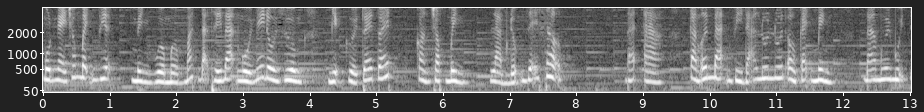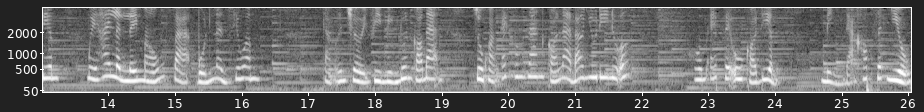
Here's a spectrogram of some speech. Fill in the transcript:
một ngày trong bệnh viện, mình vừa mở mắt đã thấy bạn ngồi ngay đầu giường, miệng cười toe toét, còn chọc mình, làm nũng dễ sợ. Bạn à, cảm ơn bạn vì đã luôn luôn ở cạnh mình. 30 mũi tiêm, 12 lần lấy máu và 4 lần siêu âm. Cảm ơn trời vì mình luôn có bạn, dù khoảng cách không gian có là bao nhiêu đi nữa. Hôm FTU có điểm, mình đã khóc rất nhiều.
